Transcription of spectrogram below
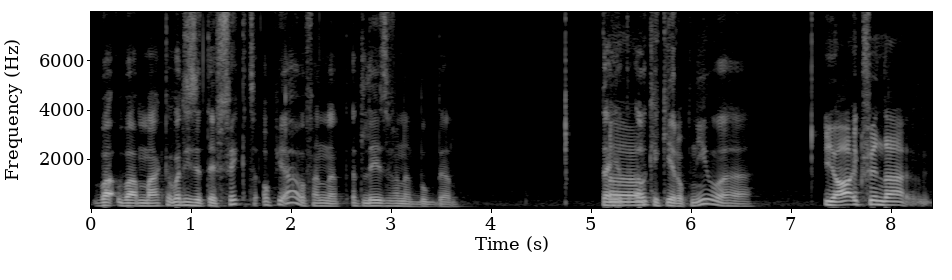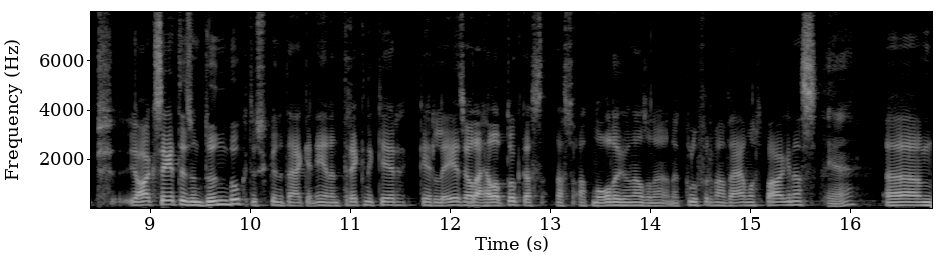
Wat, wat, maakt, wat is het effect op jou van het, het lezen van het boek dan? Dat je het Eh, elke keer opnieuw... eh, Ja, ik vind dat... Ja, ik zeg het is een dun boek, dus je kunt het eigenlijk in één trek een keer, een keer lezen. Ja, dat helpt ook. Dat is, dat is wat nodiger dan zo'n een kloefer van 500 pagina's. ja? Ehm,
